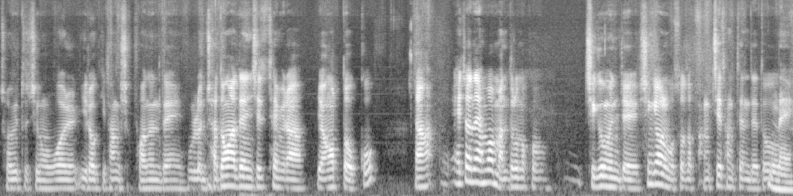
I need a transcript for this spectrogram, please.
저희도 지금 월 1억 이상씩 버는데 물론 자동화된 시스템이라 영업도 없고 그냥 예전에 한번 만들어 놓고 지금은 이제 신경을 못 써서 방치 상태인데도 네.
